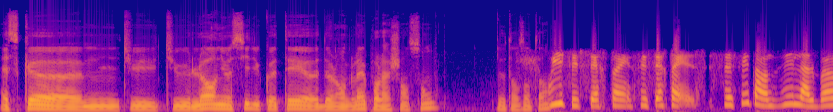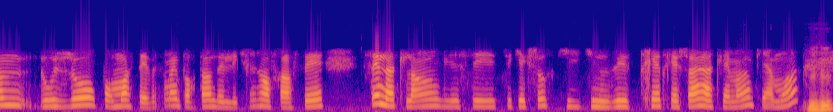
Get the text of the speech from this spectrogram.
est-ce que tu, tu lorgnes aussi du côté de l'anglais pour la chanson? De temps en temps? Oui, c'est certain, c'est certain. Ceci étant dit, l'album 12 jours, pour moi, c'était vraiment important de l'écrire en français. c'est notre langue, c'est quelque chose qui, qui nous est très très cher à Clément puis à moi. Mhm.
